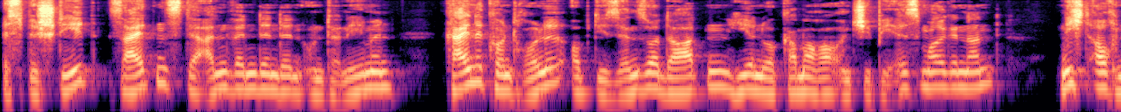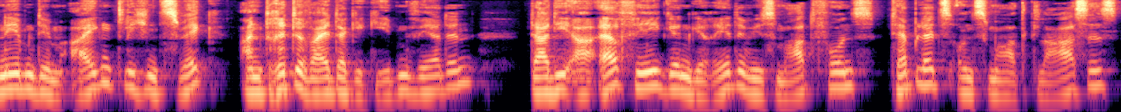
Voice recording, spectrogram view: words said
Es besteht seitens der anwendenden Unternehmen keine Kontrolle, ob die Sensordaten, hier nur Kamera und GPS mal genannt, nicht auch neben dem eigentlichen Zweck an Dritte weitergegeben werden, da die AR-fähigen Geräte wie Smartphones, Tablets und Smart Glasses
